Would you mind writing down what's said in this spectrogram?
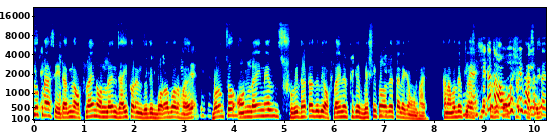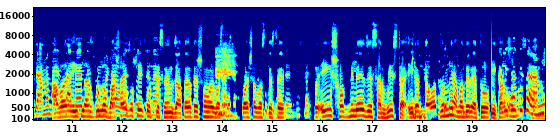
তো ক্লাস এটা আপনি অফলাইন অনলাইন যাই করেন যদি বরাবর হয় বরঞ্চ অনলাইনের সুবিধাটা যদি অফলাইনের থেকে বেশি পাওয়া যায় তাহলে কেমন হয়? কারণ আমাদের ক্লাস হ্যাঁ সেটা তো অবশ্যই ভালো স্যার আমাদের আবার এই ক্লাসগুলো বাসায় বসেই করতেছেন যাতায়াতের সময় পয়সা বাঁচতেছে। তো এই সব মিলে যে সার্ভিসটা এটা দেওয়ার জন্যই আমাদের এত স্যার আমি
